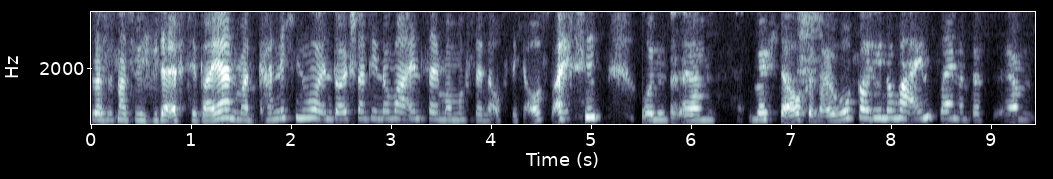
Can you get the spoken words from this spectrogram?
das ist natürlich wieder FC Bayern, man kann nicht nur in Deutschland die Nummer eins sein, man muss dann auch sich ausweichen und ähm, möchte auch in Europa die Nummer eins sein. Und das ähm,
